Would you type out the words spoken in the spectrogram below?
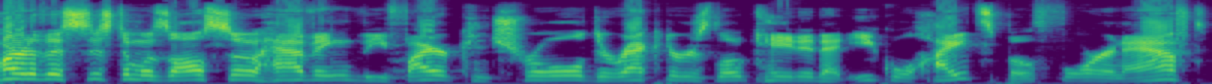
Part of this system was also having the fire control directors located at equal heights, both fore and aft.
